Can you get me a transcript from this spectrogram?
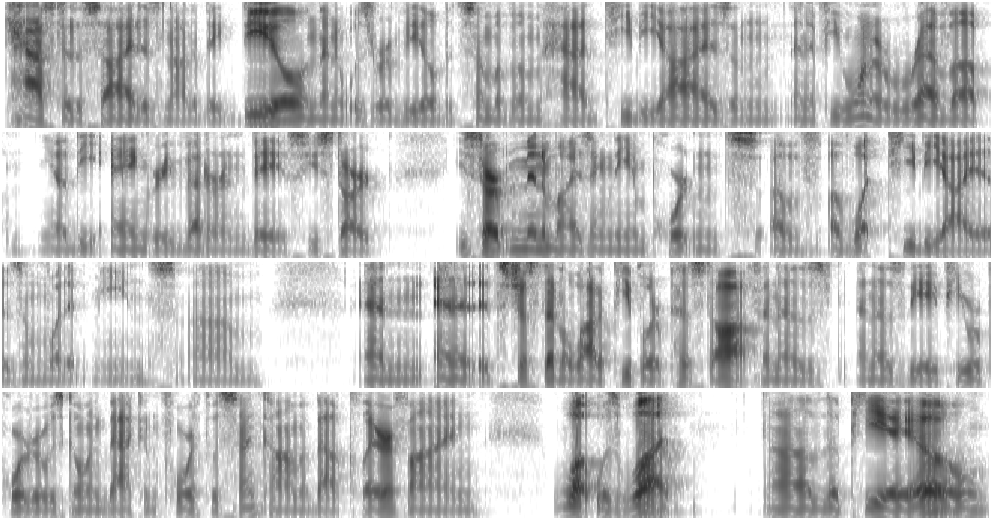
cast it aside as not a big deal, and then it was revealed that some of them had TBIs, and and if you want to rev up, you know, the angry veteran base, you start you start minimizing the importance of of what TBI is and what it means. Um, and and it, it's just that a lot of people are pissed off, and as and as the AP reporter was going back and forth with CENTCOM about clarifying what was what, uh, the PAO,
